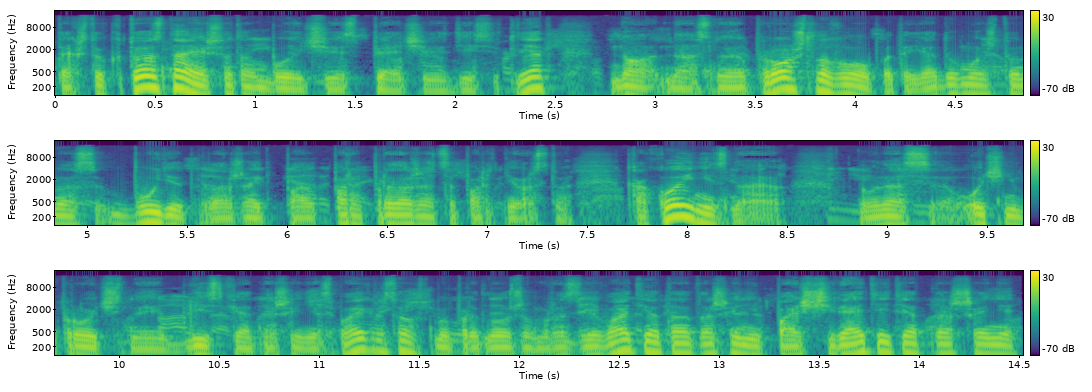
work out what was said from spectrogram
Так что кто знает, что там будет через 5-10 через лет, но на основе прошлого опыта, я думаю, что у нас будет продолжать, продолжаться партнерство. Какое, не знаю. Но у нас очень прочные, близкие отношения с Microsoft. Мы продолжим развивать это отношение, поощрять эти отношения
